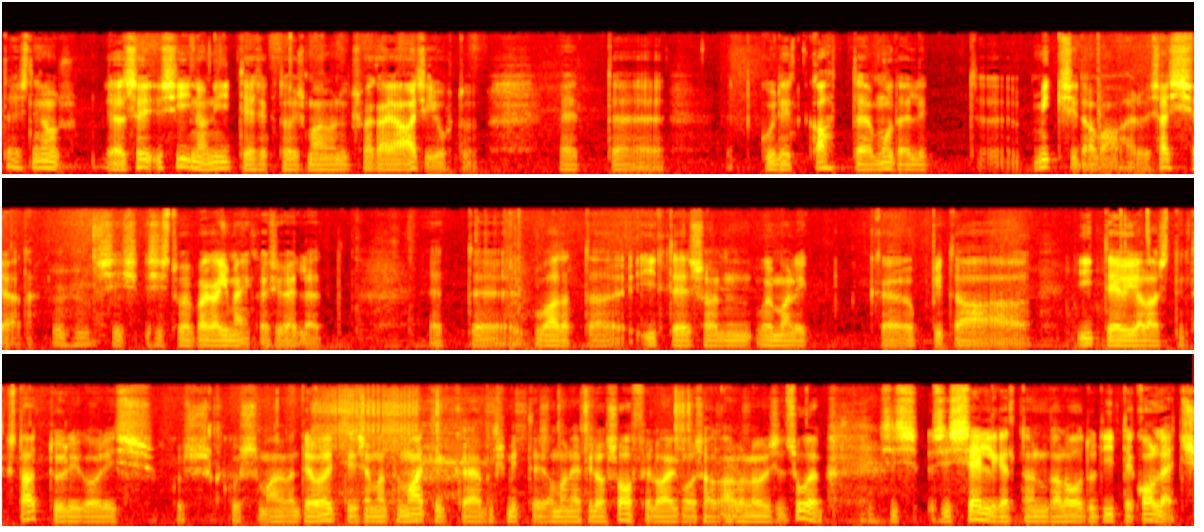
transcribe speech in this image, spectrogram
täiesti nõus. ja see, siin on IT-sektoris, ma arvan, üks väga hea asi juhtunud. et et kui neid kahte mudelit Äh, miksida omavahel või sassi ajada mm, -hmm. siis, siis tuleb väga imelik asi välja, et et äh, kui vaadata, IT-s on võimalik äh, õppida IT-erialast näiteks Tartu Ülikoolis, kus, kus ma arvan, teoreetilise matemaatika ja miks mitte ka mõne filosoofia loengu osakaal on oluliselt suurem, siis, siis selgelt on ka loodud IT-kolledž,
